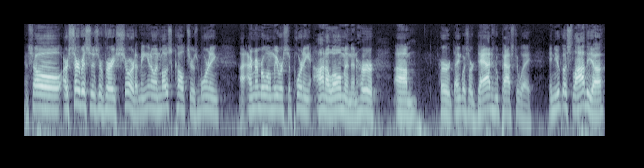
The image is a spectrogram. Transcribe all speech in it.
And so our services are very short. I mean, you know, in most cultures, mourning. I remember when we were supporting Anna Lohman and her, um, her, I think it was her dad who passed away. In Yugoslavia,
